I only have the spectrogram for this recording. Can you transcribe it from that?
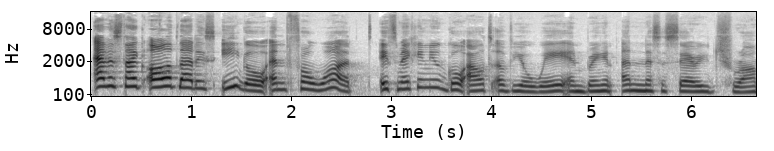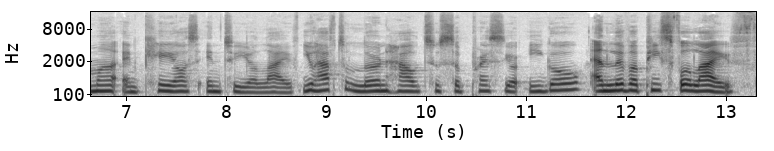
And it's like all of that is ego. And for what? It's making you go out of your way and bringing unnecessary drama and chaos into your life. You have to learn how to suppress your ego and live a peaceful life.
